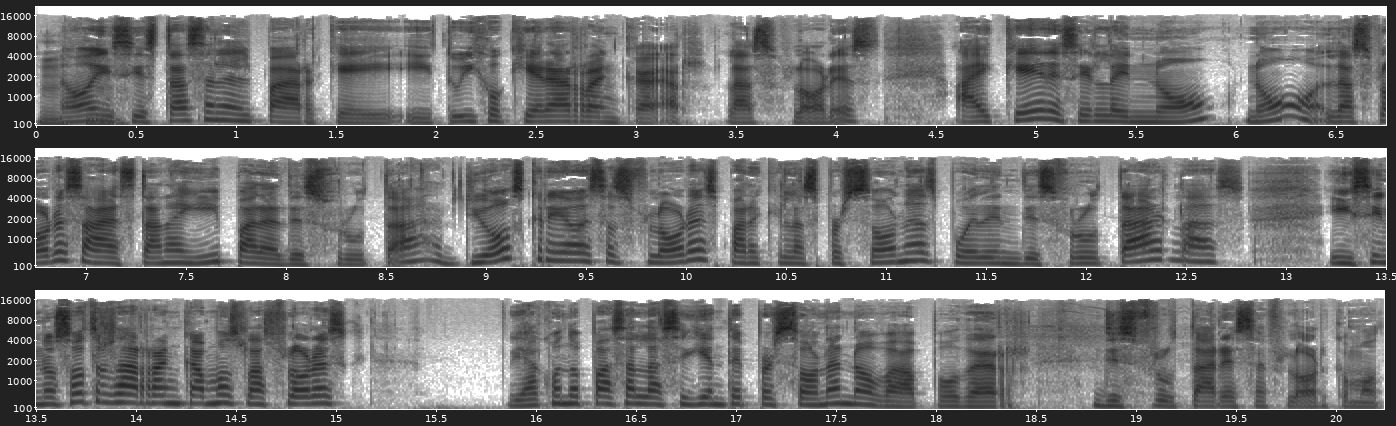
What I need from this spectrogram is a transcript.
¿No? Y si estás en el parque y tu hijo quiere arrancar las flores, hay que decirle no, no, las flores ah, están ahí para disfrutar. Dios creó esas flores para que las personas puedan disfrutarlas. Y si nosotros arrancamos las flores, ya cuando pasa la siguiente persona no va a poder disfrutar esa flor como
